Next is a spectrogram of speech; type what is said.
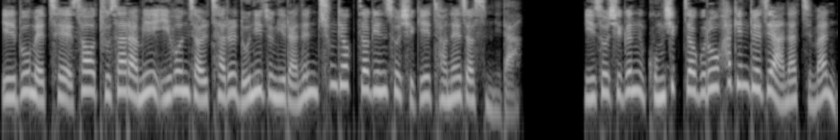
일부 매체에서 두 사람이 이혼 절차를 논의 중이라는 충격적인 소식이 전해졌습니다. 이 소식은 공식적으로 확인되지 않았지만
